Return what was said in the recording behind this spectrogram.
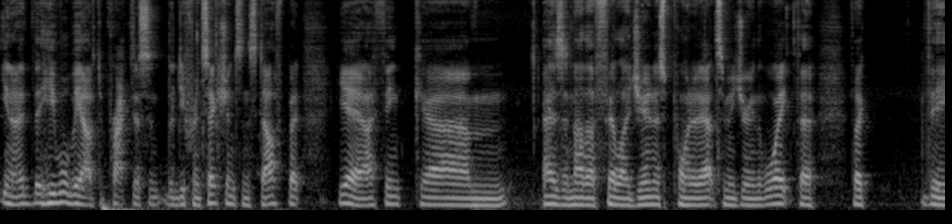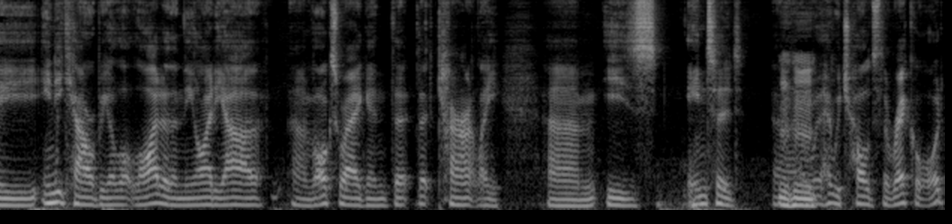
you know, the, he will be able to practice the different sections and stuff. But yeah, I think um, as another fellow journalist pointed out to me during the week, the the the IndyCar will be a lot lighter than the IDR um, Volkswagen that that currently um, is entered, uh, Mm-hmm. which holds the record.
